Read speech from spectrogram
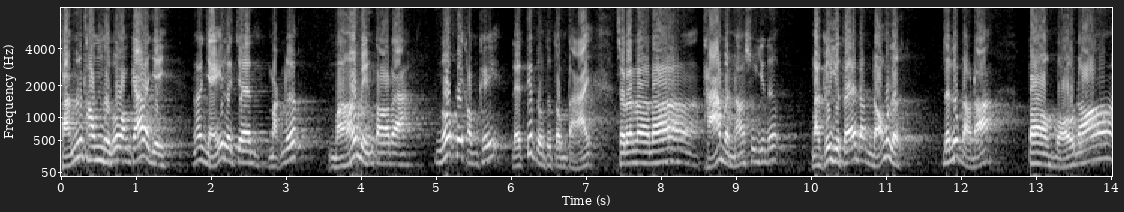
phản ứng thông thường của con cá là gì? Nó nhảy lên trên mặt nước mở miệng to ra ngốt lấy không khí để tiếp tục tự tồn tại. Sau đó nó, nó thả mình nó xuống dưới nước. Mà cứ như thế nó nỗ lực. Đến lúc nào đó toàn bộ đó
